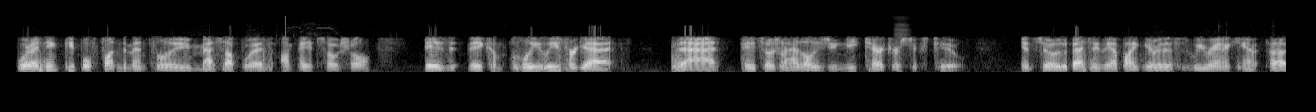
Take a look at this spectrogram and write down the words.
What I think people fundamentally mess up with on paid social is they completely forget that paid social has all these unique characteristics too. And so the best example I can give of this is we ran a uh,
